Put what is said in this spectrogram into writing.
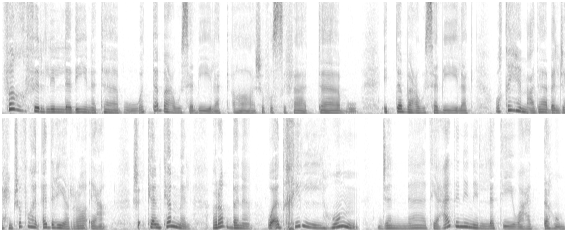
فاغفر للذين تابوا واتبعوا سبيلك. آه شوفوا الصفات تابوا اتبعوا سبيلك. وقهم عذاب الجحيم. شوفوا هالأدعية الرائعة. كان كمل. ربنا وأدخلهم جنات عدن التي وعدتهم.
